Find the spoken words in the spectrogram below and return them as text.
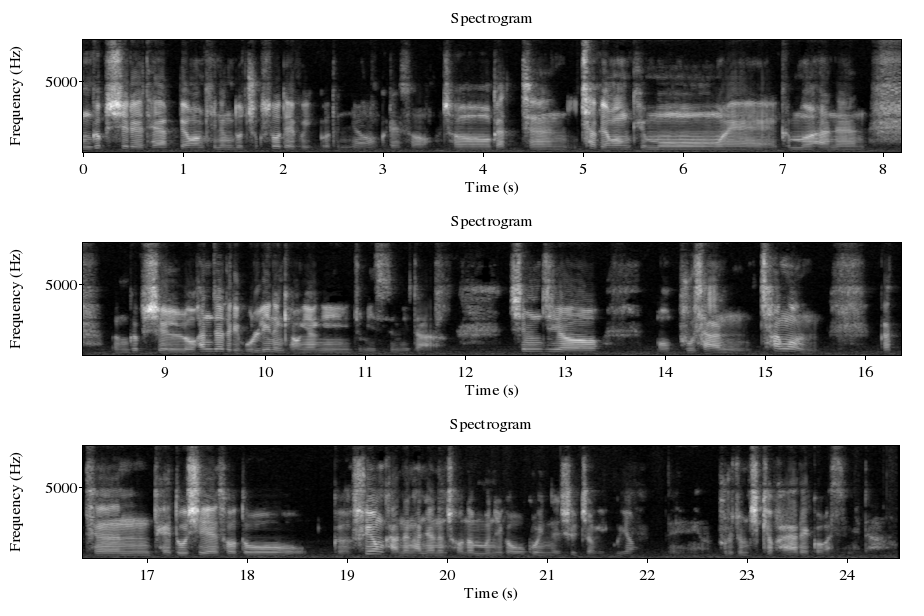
응급실의 대학병원 기능도 축소되고 있거든요. 그래서 저 같은 2차 병원 규모에 근무하는 응급실로 환자들이 몰리는 경향이 좀 있습니다. 심지어 뭐 부산, 창원 같은 대도시에서도 그 수용 가능하냐는 전원 문의가 오고 있는 실정이고요. 네, 앞으로 좀 지켜봐야 될 것 같습니다.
